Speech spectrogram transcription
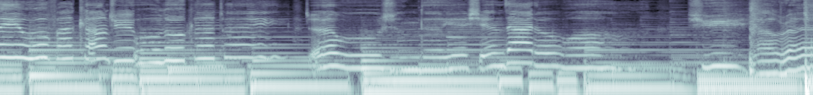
力，无法抗拒，无路可退。这无，现在的我需要人。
